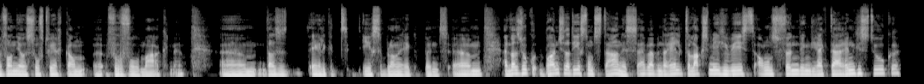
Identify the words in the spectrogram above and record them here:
van jouw software kan vervolmaken. Hè. Um, dat is eigenlijk het eerste belangrijke punt. Um, en dat is ook het brandje dat eerst ontstaan is. Hè. We hebben daar eigenlijk te laks mee geweest, al ons funding direct daarin gestoken.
